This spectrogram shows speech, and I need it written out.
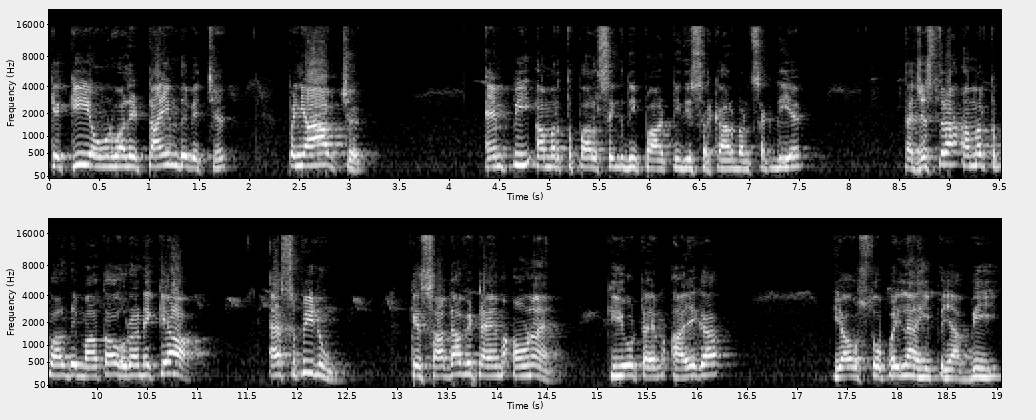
ਕਿ ਕੀ ਆਉਣ ਵਾਲੇ ਟਾਈਮ ਦੇ ਵਿੱਚ ਪੰਜਾਬ 'ਚ ਐਮਪੀ ਅਮਰਤਪਾਲ ਸਿੰਘ ਦੀ ਪਾਰਟੀ ਦੀ ਸਰਕਾਰ ਬਣ ਸਕਦੀ ਹੈ? ਤਾਂ ਜਿਸ ਤਰ੍ਹਾਂ ਅਮਰਤਪਾਲ ਦੇ ਮਾਤਾ ਹੋਰਾਂ ਨੇ ਕਿਹਾ ਐਸਪੀ ਨੂੰ ਕਿ ਸਾਡਾ ਵੀ ਟਾਈਮ ਆਉਣਾ ਹੈ ਕੀ ਉਹ ਟਾਈਮ ਆਏਗਾ। ਜਾਂ ਉਸ ਤੋਂ ਪਹਿਲਾਂ ਹੀ ਪੰਜਾਬੀ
